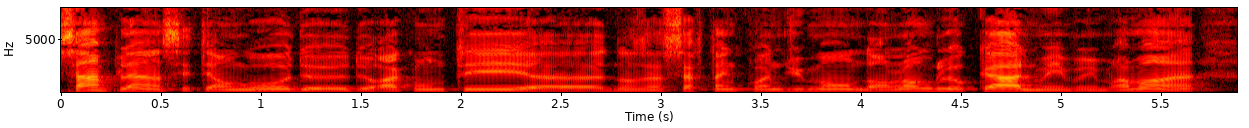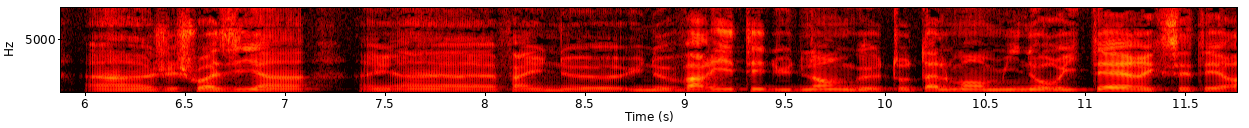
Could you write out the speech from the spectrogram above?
simple, hein, c'était en gros de, raconter dans un certain coin du monde, dans langue locale, mais vraiment un, j'ai choisi un, enfin une, une, variété d'une langue totalement minoritaire, etc.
